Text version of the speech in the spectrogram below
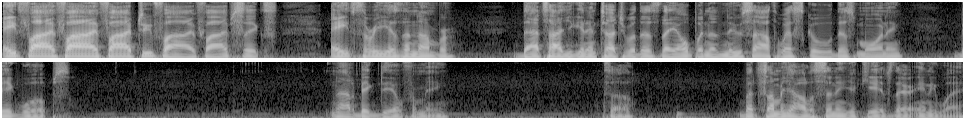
855 525 5683 is the number. That's how you get in touch with us. They opened a new Southwest school this morning. Big whoops. Not a big deal for me. So, but some of y'all are sending your kids there anyway.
